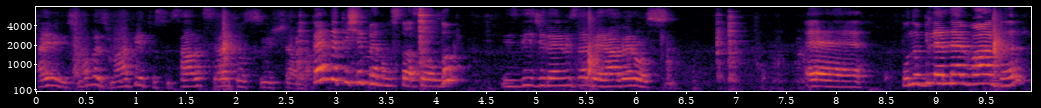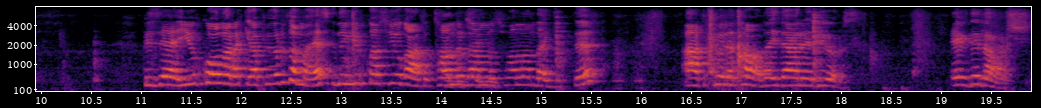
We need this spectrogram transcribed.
Hayır olsun ablacığım afiyet olsun. Sağlık sıhhat olsun inşallah. Ben de pişirmenin ustası oldum. İzleyicilerimizle beraber olsun. Ee, bunu bilenler vardır. Bize yufka olarak yapıyoruz ama eskinin yufkası yok artık. Tandırlarımız falan da gitti. Artık böyle tavada idare ediyoruz. Evde lavaş.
